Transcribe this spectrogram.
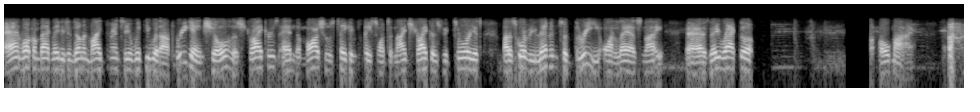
And welcome back, ladies and gentlemen. Mike Prince here with you with our pregame show. The Strikers and the Marshals taking place on tonight. Strikers victorious by the score of 11 to 3 on last night as they racked up. Oh, my.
